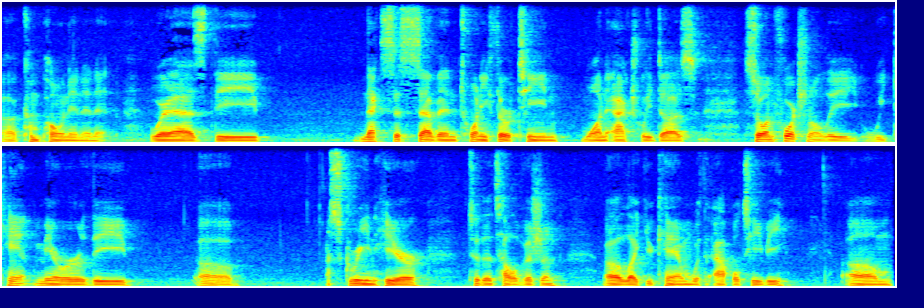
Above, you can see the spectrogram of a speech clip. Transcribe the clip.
uh, component in it. Whereas the Nexus 7 2013 one actually does. So unfortunately, we can't mirror the uh, screen here to the television uh, like you can with Apple TV. Um,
